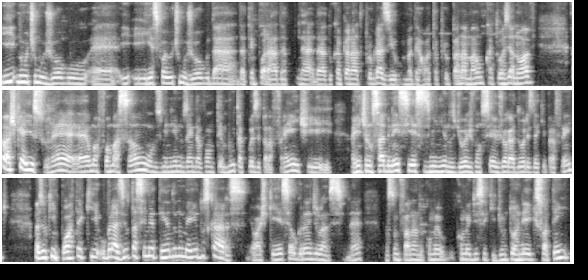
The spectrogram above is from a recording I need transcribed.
E no último jogo, é, e, e, esse foi o último jogo da, da temporada né, da, do campeonato para o Brasil, uma derrota para o Panamá, um 14 a 9. Eu acho que é isso, né? É uma formação, os meninos ainda vão ter muita coisa pela frente. a gente não sabe nem se esses meninos de hoje vão ser jogadores daqui para frente, mas o que importa é que o Brasil está se metendo no meio dos caras. Eu acho que esse é o grande lance, né? Nós estamos falando, como eu, como eu disse aqui, de um torneio que só tem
